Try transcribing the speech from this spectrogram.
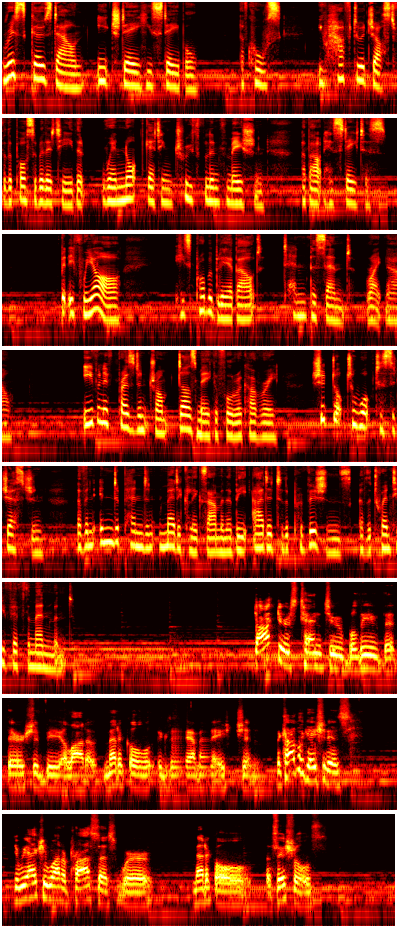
risk goes down each day he's stable. Of course, you have to adjust for the possibility that we're not getting truthful information about his status. But if we are, he's probably about 10% right now. Even if President Trump does make a full recovery, should Dr. Wachter's suggestion of an independent medical examiner be added to the provisions of the 25th Amendment? doctors tend to believe that there should be a lot of medical examination. The complication is do we actually want a process where medical officials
